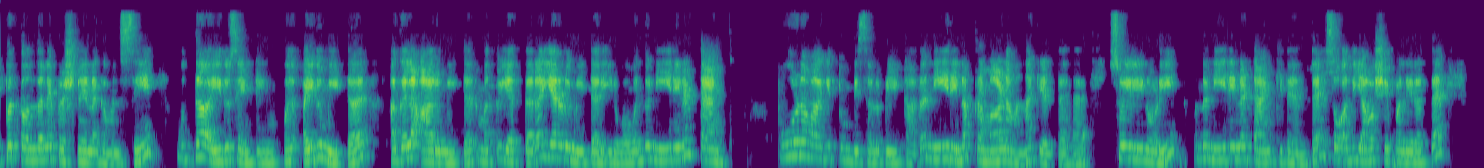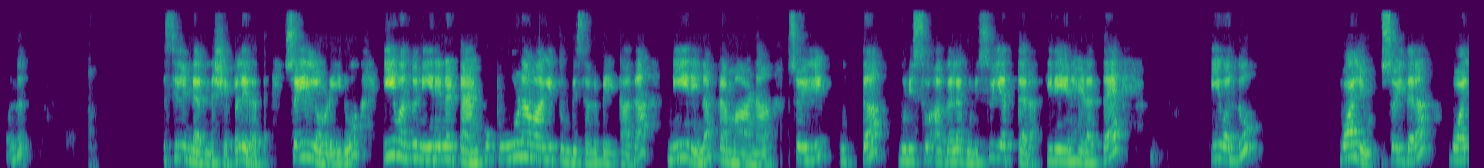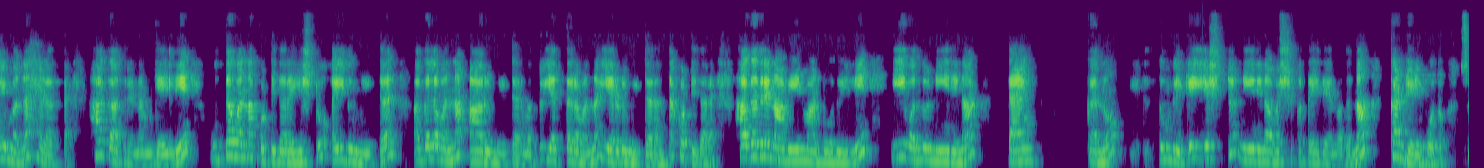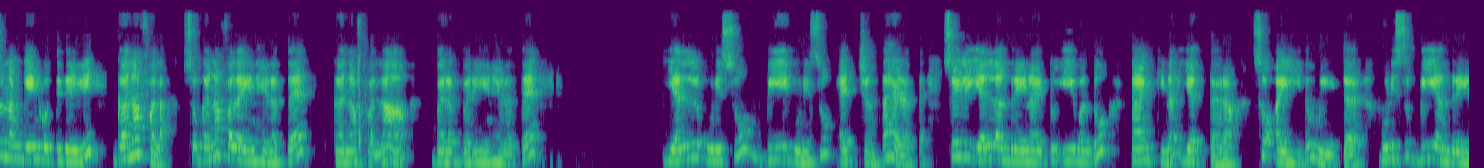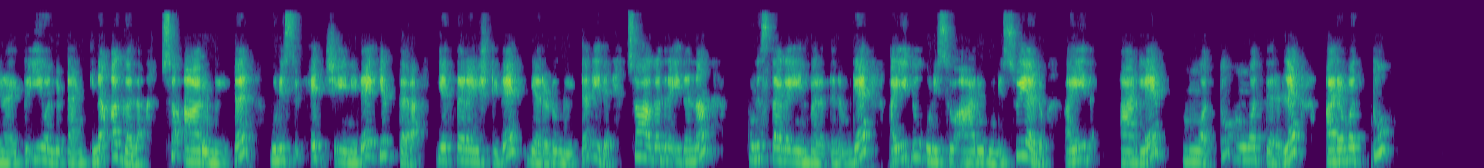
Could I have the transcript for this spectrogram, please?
ಇಪ್ಪತ್ತೊಂದನೇ ಪ್ರಶ್ನೆಯನ್ನ ಗಮನಿಸಿ. ಉದ್ದ ಐದು ಸೆಂಟಿ, ಐದು ಮೀಟರ್, ಅಗಲ ಆರು ಮೀಟರ್ ಮತ್ತು ಎತ್ತರ ಎರಡು ಮೀಟರ್ ಇರುವ ಒಂದು ನೀರಿನ ಟ್ಯಾಂಕ್ ಪೂರ್ಣವಾಗಿ ತುಂಬಿಸಲು ಬೇಕಾದ ನೀರಿನ ಪ್ರಮಾಣವನ್ನ ಕೇಳ್ತಾ ಇದ್ದಾರೆ. ಸೊ ಇಲ್ಲಿ ನೋಡಿ ಒಂದು ನೀರಿನ ಟ್ಯಾಂಕ್ ಇದೆ ಅಂತೆ. ಸೊ ಅದು ಯಾವ ಶೇಪ್ ಅಲ್ಲಿ ಇರುತ್ತೆ? ಒಂದು ಸಿಲಿಂಡರ್ನ ಶೇಪ್ ಅಲ್ಲಿ ಇರುತ್ತೆ. ಸೊ ಇಲ್ಲಿ ನೋಡಿ ಇದು ಈ ಒಂದು ನೀರಿನ ಟ್ಯಾಂಕ್ ಪೂರ್ಣವಾಗಿ ತುಂಬಿಸಲು ಬೇಕಾದ ನೀರಿನ ಪ್ರಮಾಣ. ಸೊ ಇಲ್ಲಿ ಉದ್ದ ಗುಣಿಸು, ಅಗಲ ಗುಣಿಸು, ಎತ್ತರ ಇದೇನ್ ಹೇಳತ್ತೆ? ಈ ಒಂದು ವಾಲ್ಯೂಮ್ ಸೊ ಇದರ ವಾಲ್ಯೂಮ್ ಅನ್ನ ಹೇಳುತ್ತೆ. ಹಾಗಾದ್ರೆ ನಮ್ಗೆ ಇಲ್ಲಿ ಉದ್ದವನ್ನ ಕೊಟ್ಟಿದ್ದಾರೆ ಎಷ್ಟು? ಐದು ಮೀಟರ್ ಅಗಲವನ್ನ ಆರು ಮೀಟರ್ ಮತ್ತು ಎತ್ತರವನ್ನ ಎರಡು ಮೀಟರ್ ಅಂತ ಕೊಟ್ಟಿದ್ದಾರೆ. ಹಾಗಾದ್ರೆ ನಾವೇನ್ ಮಾಡ್ಬೋದು ಇಲ್ಲಿ? ಈ ಒಂದು ನೀರಿನ ಟ್ಯಾಂಕ್ ಅನ್ನು ತುಂಬಲಿಕ್ಕೆ ಎಷ್ಟು ನೀರಿನ ಅವಶ್ಯಕತೆ ಇದೆ ಅನ್ನೋದನ್ನ ಕಂಡುಹಿಡಿಬಹುದು ಸೊ ನಮ್ಗೆ ಏನ್ ಗೊತ್ತಿದೆ ಇಲ್ಲಿ? ಘನಫಲ. ಸೊ ಘನಫಲ ಏನ್ ಹೇಳತ್ತೆ? ಘನಫಲ ಬರಬ್ಬರಿ ಏನ್ ಹೇಳತ್ತೆ? ಎಲ್ ಗುಣಿಸು ಬಿ ಗುಣಿಸು ಎಚ್ ಅಂತ ಹೇಳುತ್ತೆ. ಸೊ ಇಲ್ಲಿ ಎಲ್ ಅಂದ್ರೆ ಏನಾಯ್ತು? ಈ ಒಂದು ಟ್ಯಾಂಕಿನ ಎತ್ತರ. ಸೊ ಐದು ಮೀಟರ್. ಗುಣಿಸು ಬಿ ಅಂದ್ರೆ ಏನಾಯ್ತು? ಈ ಒಂದು ಟ್ಯಾಂಕಿನ ಅಗಲ. ಸೊ ಆರು ಮೀಟರ್. ಗುಣಿಸು ಎಚ್ ಏನಿದೆ? ಎತ್ತರ. ಎತ್ತರ ಎಷ್ಟಿದೆ? ಎರಡು ಮೀಟರ್ ಇದೆ. ಸೊ ಹಾಗಾದ್ರೆ ಇದನ್ನ ಗುಣಿಸಿದಾಗ ಏನ್ ಬರುತ್ತೆ ನಮ್ಗೆ? ಐದು ಗುಣಿಸು ಆರು ಗುಣಿಸು ಎರಡು. ಐದ್ ಆರ್ಲೆ ಮೂವತ್ತು, ಮೂವತ್ತೆರಡ್ಲೆ ಅರವತ್ತು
